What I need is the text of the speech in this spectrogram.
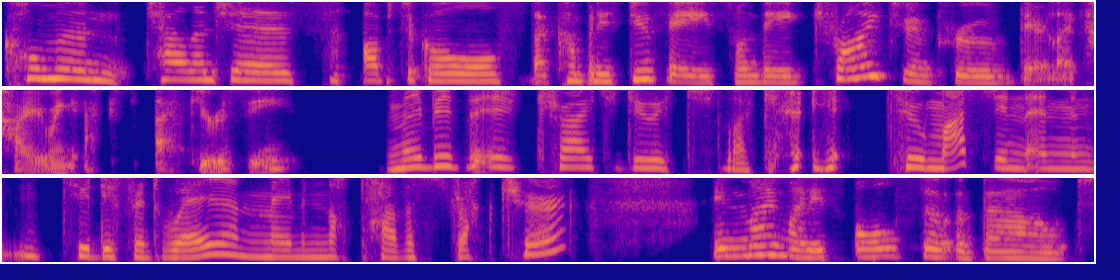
common challenges obstacles that companies do face when they try to improve their like hiring ac- accuracy? Maybe they try to do it like too much in, in too different way and maybe not have a structure. In my mind it's also about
